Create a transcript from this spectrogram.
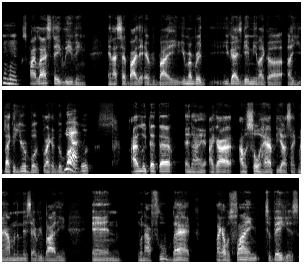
Mhm. was my last day leaving and I said bye to everybody. You remember you guys gave me like a, a like a yearbook, like a goodbye Yeah. book. I looked at that and I I got I was so happy. I was like, man, I'm gonna miss everybody. And when I flew back, like I was flying to Vegas,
